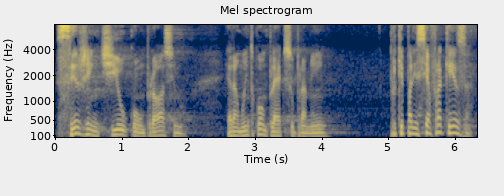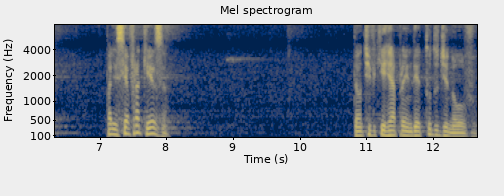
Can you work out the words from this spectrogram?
Ser gentil com o próximo era muito complexo para mim, porque parecia fraqueza. Parecia fraqueza. Então tive que reaprender tudo de novo.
